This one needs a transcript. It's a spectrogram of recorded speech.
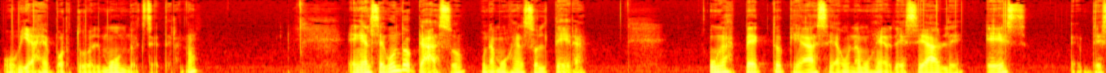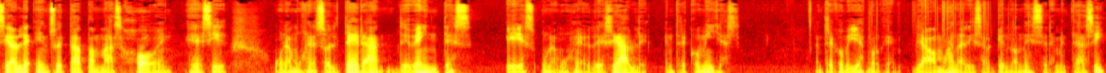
o viaje por todo el mundo, etcétera, ¿no? En el segundo caso, una mujer soltera, un aspecto que hace a una mujer deseable es deseable en su etapa más joven, es decir, una mujer soltera de 20 es una mujer deseable, entre comillas. Entre comillas porque ya vamos a analizar que no necesariamente es así.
